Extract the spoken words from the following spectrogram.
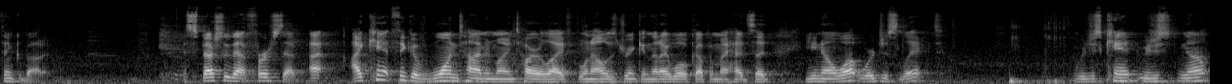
Think about it. Especially that first step. I, I can't think of one time in my entire life when I was drinking that I woke up and my head said, you know what? We're just licked. We just can't, we just, no,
